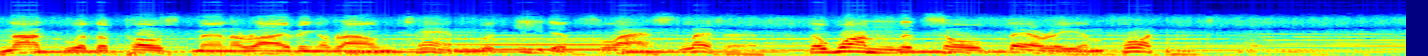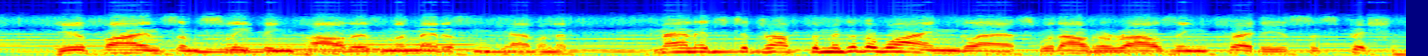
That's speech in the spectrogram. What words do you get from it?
Not with the postman arriving around 10 with Edith's last letter, the one that's so very important. You find some sleeping powders in the medicine cabinet. Manage to drop them into the wine glass without arousing Freddie's suspicion.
